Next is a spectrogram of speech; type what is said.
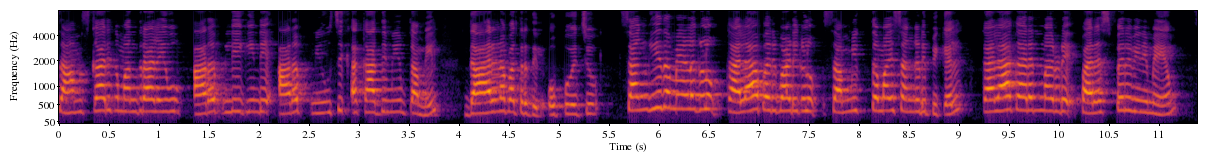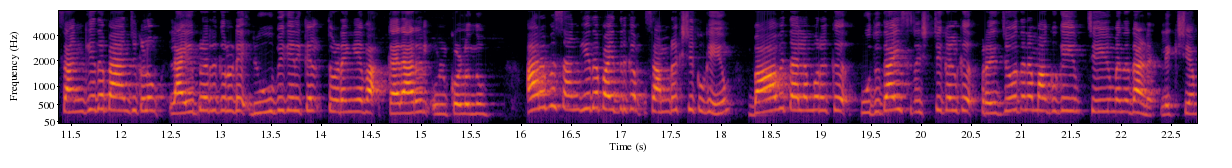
സാംസ്കാരിക മന്ത്രാലയവും അറബ് ലീഗിന്റെ അറബ് മ്യൂസിക് അക്കാദമിയും തമ്മിൽ ധാരണാപത്രത്തിൽ ഒപ്പുവെച്ചു. സംഗീതമേളകളും കലാപരിപാടികളും സംയുക്തമായി സംഘടിപ്പിക്കൽ കലാകാരന്മാരുടെ പരസ്പര വിനിമയം സംഗീത ബാൻഡുകളും ലൈബ്രറികളുടെ രൂപീകരിക്കൽ തുടങ്ങിയവ കരാറിൽ ഉൾക്കൊള്ളുന്നു. അറബ് സംഗീത പൈതൃകം സംരക്ഷിക്കുകയും ഭാവി തലമുറയ്ക്ക് പുതുതായി സൃഷ്ടികൾക്ക് പ്രചോദനമാകുകയും ചെയ്യുമെന്നതാണ് ലക്ഷ്യം.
